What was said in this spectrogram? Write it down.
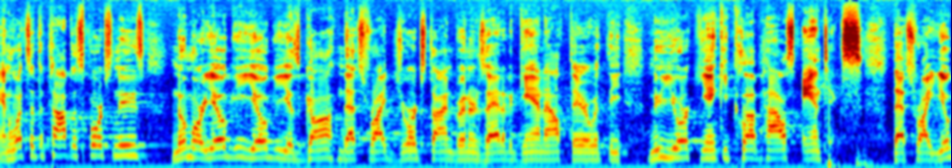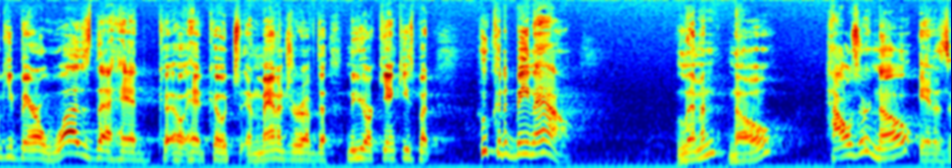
And what's at the top of the sports news? No more Yogi. Yogi is gone. That's right. George Steinbrenner's at it again out there with the New York Yankee clubhouse antics. That's right. Yogi Berra was the head, co head coach and manager of the New York Yankees, but who could it be now? Lemon? No. Howser? No, it is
